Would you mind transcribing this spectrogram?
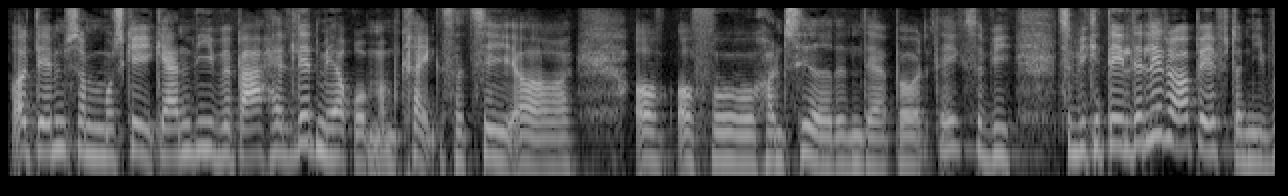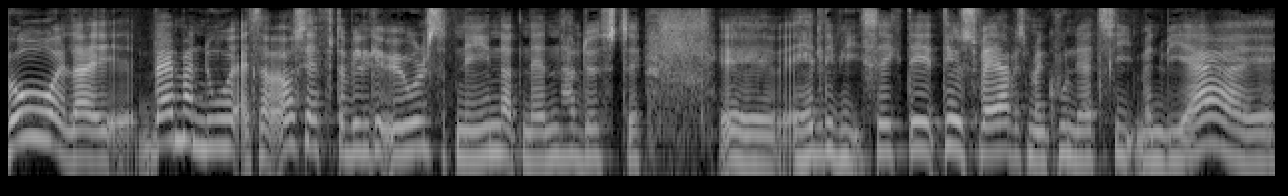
Og dem, som måske gerne lige vil bare have lidt mere rum omkring sig til at, at, at få håndteret den der bold. Ikke? Så, vi, så vi kan dele det lidt op efter niveau, eller øh, hvad man nu, altså også efter hvilke øvelser den ene og den anden har lyst til. Øh, heldigvis. Ikke? Det, det er jo sværere, hvis man kun er 10, men vi er, øh,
